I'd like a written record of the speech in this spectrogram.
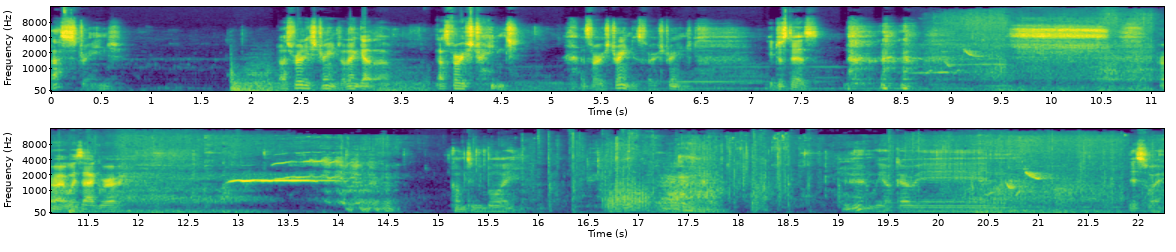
That's strange. That's really strange. I don't get that. That's very strange. That's very strange. It's very strange. It just is. Alright, where's Agro? Come to me, boy. And we are going this way.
